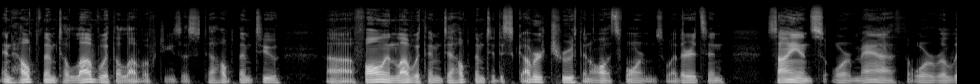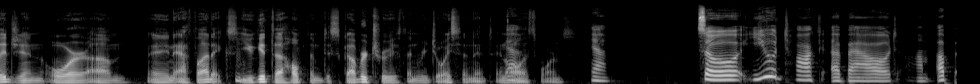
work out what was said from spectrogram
and help them to love with the love of Jesus, to help them to uh, fall in love with Him, to help them to discover truth in all its forms, whether it's in science or math or religion or um, in athletics. You get to help them discover truth and rejoice in it in Yeah. all its forms. So you talked about um, up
